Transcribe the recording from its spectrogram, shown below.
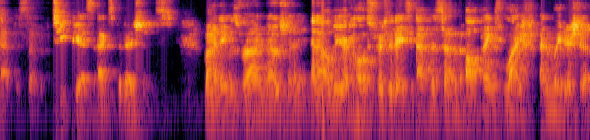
episode of TPS Expeditions. My name is Ryan Noche, and I'll be your host for today's episode, All Things Life and Leadership.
